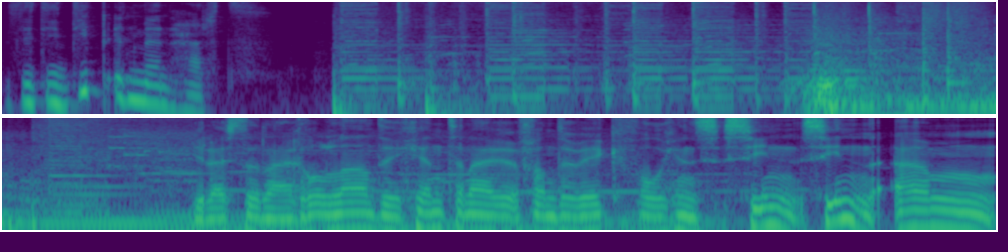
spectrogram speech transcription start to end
zit hij diep in mijn hart. Je luistert naar Roland de Gentenaar van de week volgens Sien. Sien, um,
